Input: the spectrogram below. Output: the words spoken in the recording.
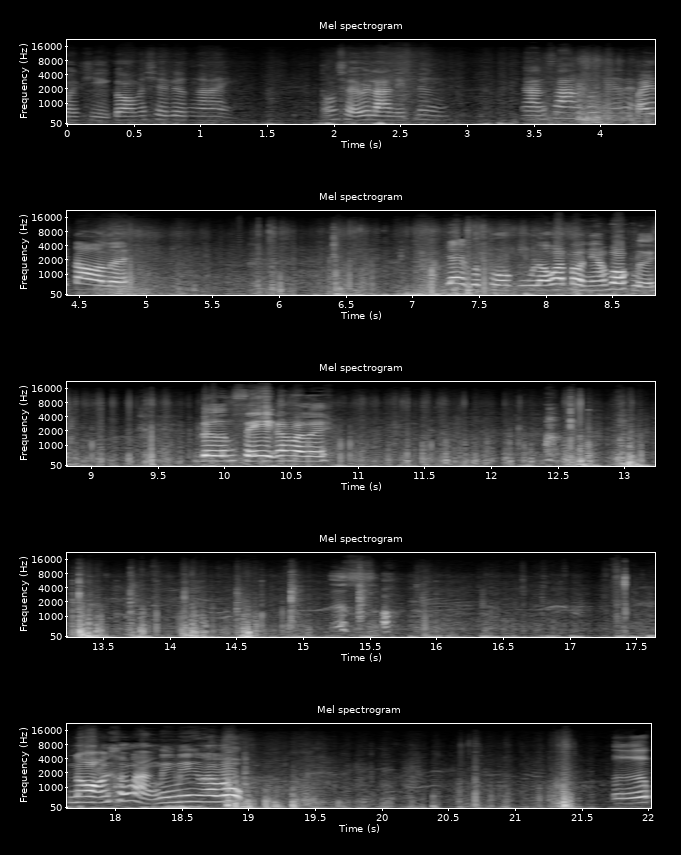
บางทีก็ไม่ใช่เรื่องง่าย ต้องใช้เวลานิดนึง งานสร้างพวกเนี้ยแหละ ไปต่อเลย ใหญ่กว่าตัวกูแล้วว่าตอนเนี้ยบอกเลย เดินเซกันมาเลยอึ๊ส นอนข้างหลังนิ่งๆนะลูกอึ๊บ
